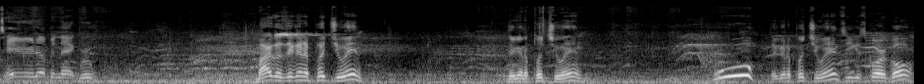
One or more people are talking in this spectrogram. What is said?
tear it up in that group. Markos, they're gonna put you in. They're gonna put you in. Woo! They're gonna put you in so you can score a goal.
